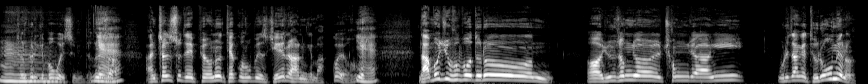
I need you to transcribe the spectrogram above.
음. 저는 그렇게 보고 있습니다. 그래서 예. 안철수 대표는 대권 후보에서 제외를 하는 게 맞고요. 예. 나머지 후보들은 어, 윤석열 총장이 우리 당에 들어오면은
